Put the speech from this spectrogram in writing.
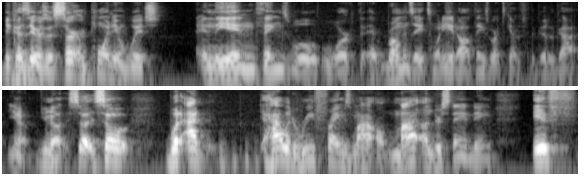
because there's a certain point in which in the end things will work. Romans 8 28 all things work together for the good of god. You know you know. So so what i how it reframes my my understanding if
